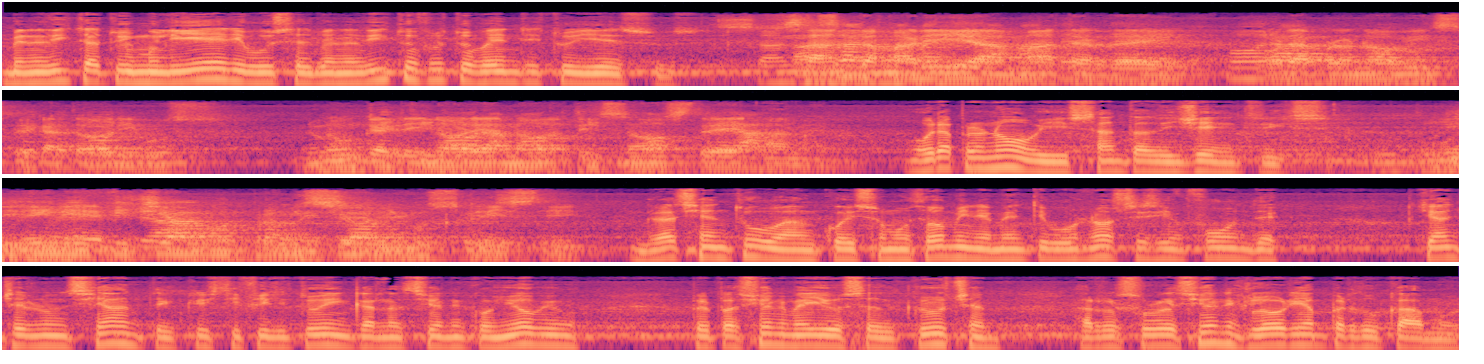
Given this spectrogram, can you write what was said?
benedicta tui mulieribus et benedictus fructus ventris tui, Iesus. Santa Maria, Mater Dei, ora pro nobis peccatoribus, nunc et in hora mortis nostre. Amen. Ora pro nobis, Santa Dei Genitrix. Udini efficiamur promissionibus Christi. Grazie Tua, in cui sumus Domine, mentibus nostris infunde, che angelo annunziante, Christi fili Tui, incarnazione coniovium, per passione meius et crucem, a resurrezione gloriam perducamur,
